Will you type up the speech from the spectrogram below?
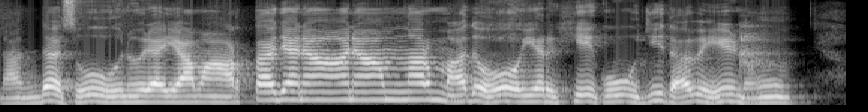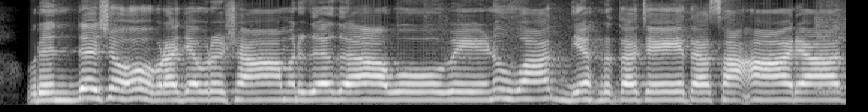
നന്ദസൂനുരയമാർത്തജനാനാം നർമ്മദോ യർഹി കൂജിത വേണു വൃന്ദശോ വ്രജവൃഷാമൃഗാവോ വേണുവാദ്യഹൃതചേതസ ആരാത്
